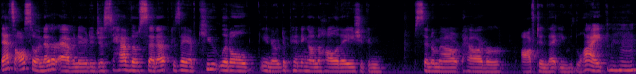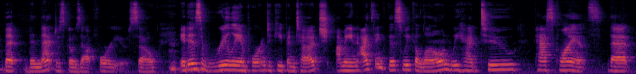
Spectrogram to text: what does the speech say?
that's also another avenue to just have those set up because they have cute little, you know, depending on the holidays, you can send them out however often that you would like, mm-hmm. but then that just goes out for you. So it is really important to keep in touch. I mean, I think this week alone we had two past clients that,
